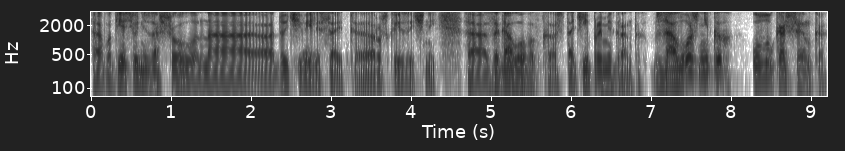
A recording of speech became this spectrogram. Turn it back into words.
А вот я сегодня зашел на Deutsche Welle сайт э, русскоязычный. Заголовок статьи про мигрантов. В заложниках у Лукашенко.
